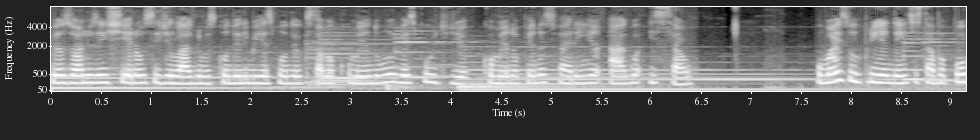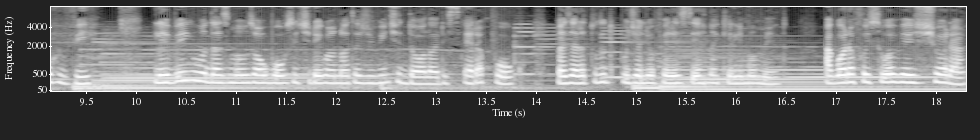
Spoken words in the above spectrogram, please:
Meus olhos encheram-se de lágrimas quando ele me respondeu que estava comendo uma vez por dia, comendo apenas farinha, água e sal. O mais surpreendente estava por vir. Levei uma das mãos ao bolso e tirei uma nota de 20 dólares. Era pouco, mas era tudo que podia lhe oferecer naquele momento. Agora foi sua vez de chorar.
